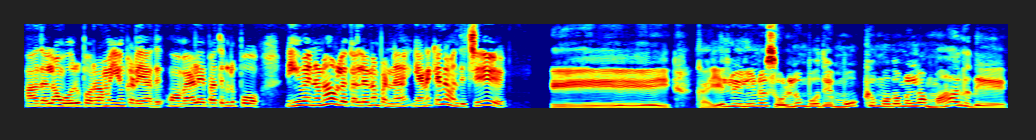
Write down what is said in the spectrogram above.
அதெல்லாம் ஒரு பொறாமையும் கிடையாது. உன் வேலையை பார்த்துக்கிட்டு போ. நீ வேணும்னா அவளை கல்யாணம் பண்ண. எனக்கு என்ன வந்துச்சு? ஏய் கயல்வெளின்னு சொல்லும் போதே மூக்கு முகமெல்லாம் மாறுதே.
